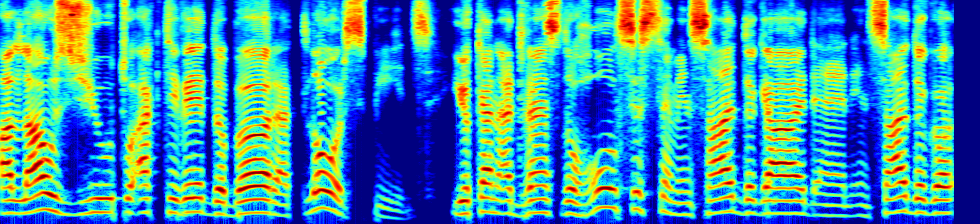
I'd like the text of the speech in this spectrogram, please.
allows you to activate the burr at lower speeds. You can advance the whole system inside the guide and inside the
